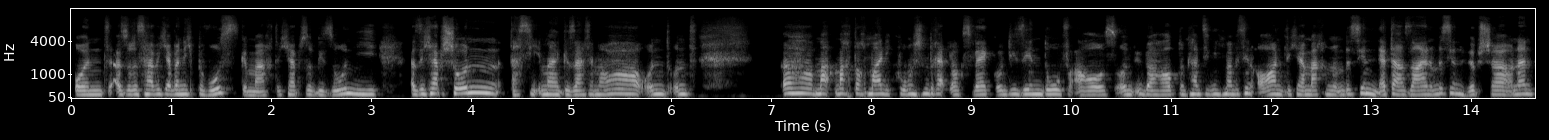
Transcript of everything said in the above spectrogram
Und also das habe ich aber nicht bewusst gemacht. Ich habe sowieso nie, also ich habe schon, dass sie immer gesagt haben, oh, und und oh, mach, doch mal die komischen Dreadlocks weg und die sehen doof aus und überhaupt und kannst sie nicht mal ein bisschen ordentlicher machen und ein bisschen netter sein und ein bisschen hübscher und dann,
